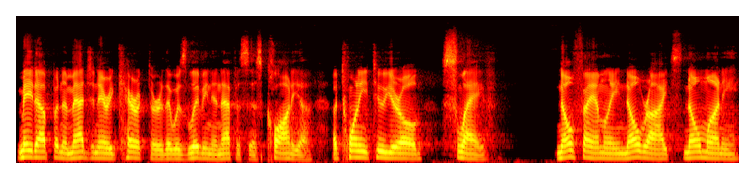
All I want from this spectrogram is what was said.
made up an imaginary character that was living in Ephesus, Claudia, a 22 year old slave. No family, no rights, no money,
